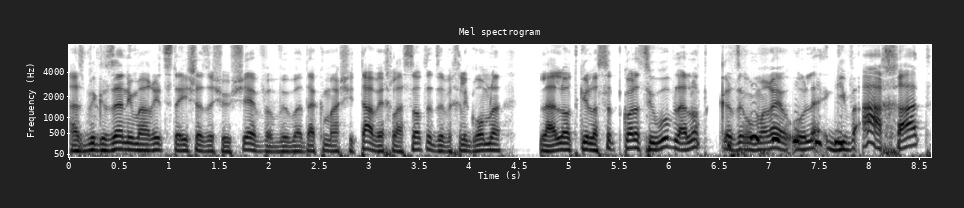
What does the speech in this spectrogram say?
אז בגלל זה אני מעריץ את האיש הזה שהוא יושב ובדק מה השיטה ואיך לעשות את זה ואיך לגרום לה לעלות, כאילו לעשות את כל הסיבוב, לעלות כזה, הוא מראה, הוא עולה גבעה אחת,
